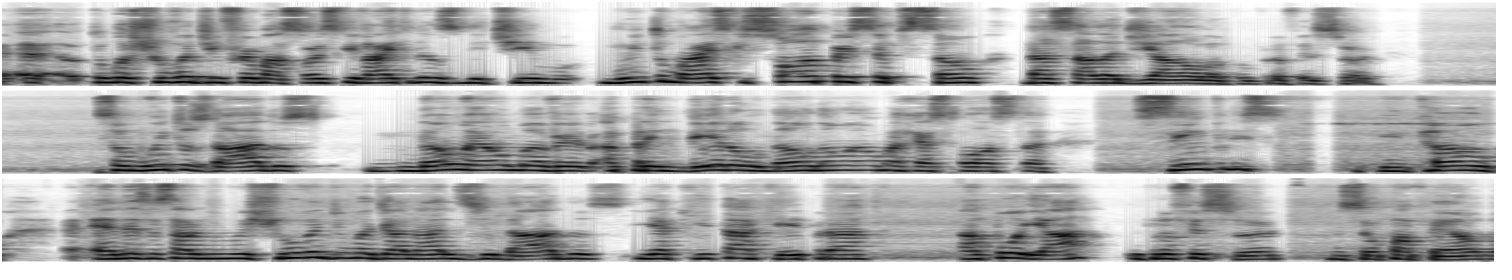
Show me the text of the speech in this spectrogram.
é, é, uma chuva de informações que vai transmitir muito mais que só a percepção da sala de aula para o professor. São muitos dados, não é uma aprender ou não, não é uma resposta simples. Então é necessário uma chuva de uma de análise de dados e aqui está aqui para apoiar o professor no seu papel.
